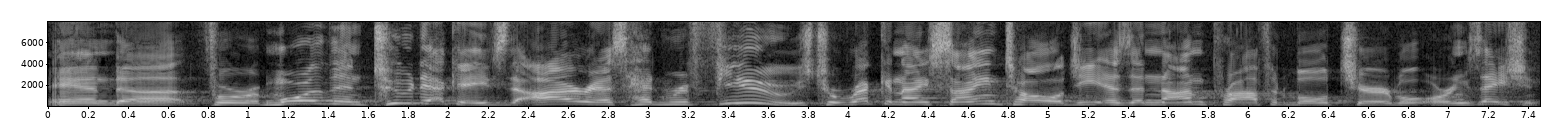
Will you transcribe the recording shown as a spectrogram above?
And uh, for more than two decades, the IRS had refused to recognize Scientology as a non profitable charitable organization.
